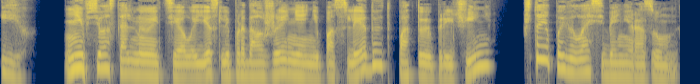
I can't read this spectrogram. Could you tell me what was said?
их, ни все остальное тело, если продолжение не последует по той причине, что я повела себя неразумно.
